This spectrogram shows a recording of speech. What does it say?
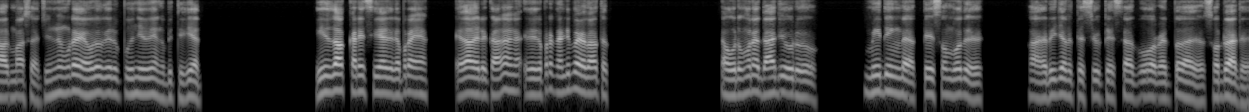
நாலு மாதம் ஆச்சு. இன்னும் கூட எவ்வளோ பேர் புரிஞ்சது எனக்கு தெரியாது. இதுதான் கடைசியாக இதுக்கப்புறம் ஏதாவது இருக்காங்க இதுக்கப்புறம் கண்டிப்பாக ஏதாவது நான் ஒரு முறை தாஜி ஒரு மீட்டிங்கில் பேசும்போது ரீஜனல் டெஸ்ட் டெஸ்ட்டாக போகிறப்ப சொல்கிறாரு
